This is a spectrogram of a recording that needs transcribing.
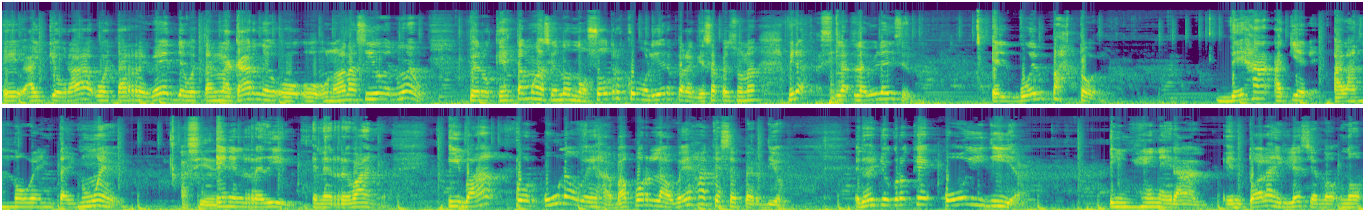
eh, hay que orar, o está rebelde, o está en la carne, o, o- o no ha nacido de nuevo. Pero, ¿qué estamos haciendo nosotros como líderes para que esa persona... Mira, la, la Biblia dice, el buen pastor deja a quienes, a las 99 Así es. en el redil, en el rebaño, y va por una oveja, va por la oveja que se perdió. Entonces yo creo que hoy día, en general, en todas las iglesias, no, no,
